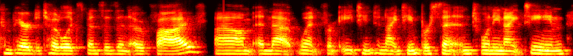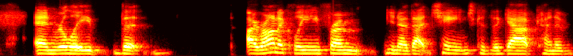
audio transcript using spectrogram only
compared to total expenses in 05 um, and that went from 18 to 19% in 2019 and really the ironically from you know that change because the gap kind of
